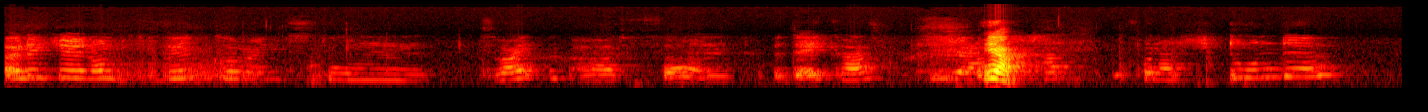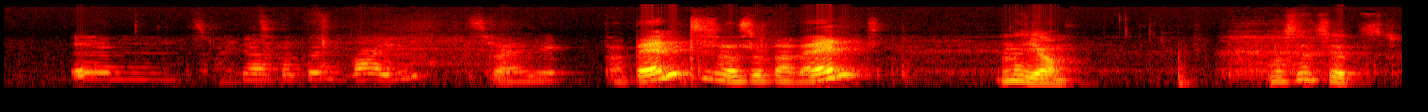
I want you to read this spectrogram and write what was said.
Hallöchen und willkommen zum zweiten Part von The Daycast. Ja. Ja. Von einer Stunde. Ähm, ja, verpennt, weil. Zwei. Verband? Also Verband? Naja. Was ist jetzt?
